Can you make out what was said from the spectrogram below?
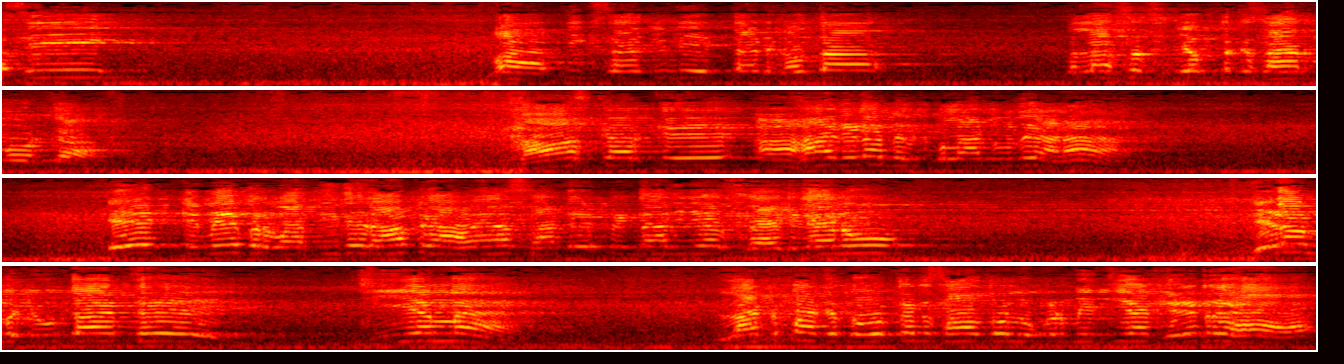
ਅਸੀਂ ਭਾਰਤੀ ਕਿਸਾਨ ਜੀ ਦੀ ਏਕਤਾ ਦਿਖਾਉਂਦਾ, ਪਲੱਸ ਸੰਯੁਕਤ ਕਿਸਾਨ ਮੋਰਚਾ। ਖਾਸ ਕਰਕੇ ਆਹਾ ਜਿਹੜਾ ਮਿਲਕ ਪਲਾਂਟ ਲੁਧਿਆਣਾ, ਇਹ ਕਿਵੇਂ ਬਰਬਾਦੀ ਦੇ ਰਾਹ ਪਿਆ ਹੋਇਆ, ਸਾਡੇ ਪਿੰਡਾਂ ਦੀਆਂ ਸੋਸਾਇਟੀਆਂ ਨੂੰ, ਜਿਹੜਾ ਮੌਜੂਦਾ ਇੱਥੇ ਜੀਐਮ ਹੈ ਲਗਭਗ 2-3 ਸਾਲ ਤੋਂ ਲੁਕਣ ਮੀਚੀਆਂ ਖੇਡ ਰਿਹਾ ਹੈ।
